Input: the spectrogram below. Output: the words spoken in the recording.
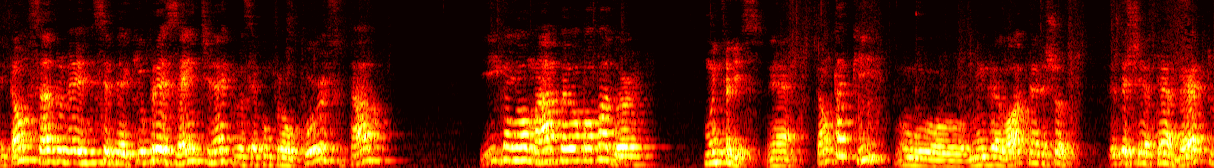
Então o Sandro veio receber aqui o presente, né? Que você comprou o curso e tal. E ganhou o mapa e o apalpador. Muito feliz. É, então tá aqui o, no envelope, né? Deixou, eu deixei até aberto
